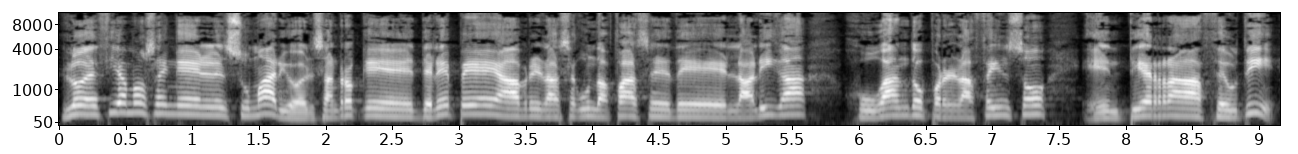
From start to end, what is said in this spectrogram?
Lo decíamos en el sumario, el San Roque de Lepe abre la segunda fase de la liga jugando por el ascenso en tierra ceutí,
